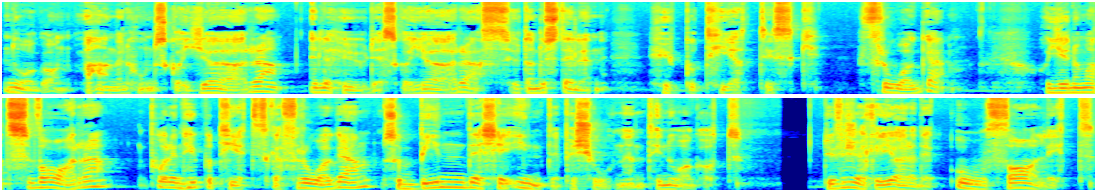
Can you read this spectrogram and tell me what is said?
någon vad han eller hon ska göra eller hur det ska göras, utan du ställer en hypotetisk fråga. Och genom att svara på den hypotetiska frågan så binder sig inte personen till något. Du försöker göra det ofarligt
